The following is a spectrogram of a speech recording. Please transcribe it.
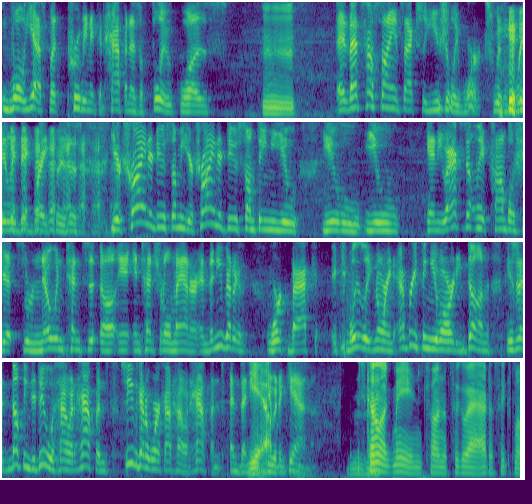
Well, yes, but proving it could happen as a fluke was. Hmm. And that's how science actually usually works with really big breakthroughs. Is you're trying to do something, you're trying to do something, you you you and you accidentally accomplish it through no intensi- uh, intentional manner, and then you've got to work back, completely ignoring everything you've already done because it had nothing to do with how it happened. So you've got to work out how it happened, and then you Yeah. do it again. It's kind of like me and trying to figure out how to fix my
